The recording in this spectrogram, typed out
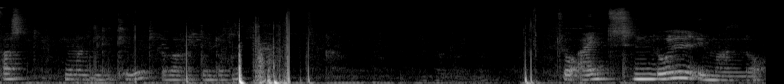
Fast jemanden gekillt, aber den doch nicht. So 1-0 immer noch.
